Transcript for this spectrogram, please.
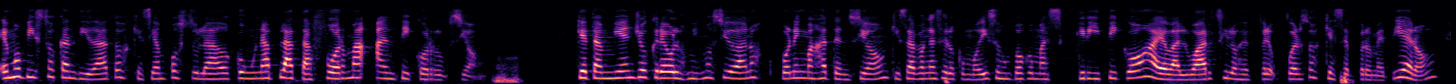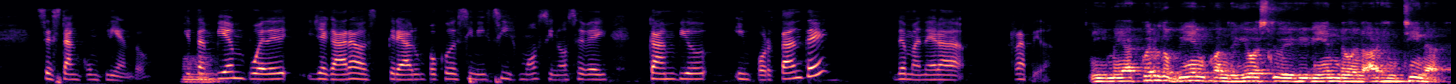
hemos visto candidatos que se han postulado con una plataforma anticorrupción, que también yo creo los mismos ciudadanos ponen más atención, quizás van a ser, como dices, un poco más crítico a evaluar si los esfuerzos que se prometieron se están cumpliendo que Mm. también puede llegar a crear un poco de cinicismo si no se ve cambio importante de manera rápida. Y me acuerdo bien cuando yo estuve viviendo en Argentina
